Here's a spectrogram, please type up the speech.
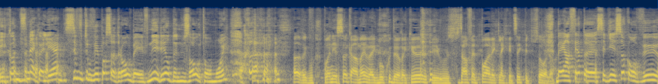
et comme dit ma collègue, si vous trouvez pas ça drôle, ben venez rire de nous autres au moins. Ah, vous prenez ça quand même avec beaucoup de recul, puis vous vous en faites pas avec la critique puis tout ça. Là. Ben en fait, euh, c'est bien ça qu'on veut.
